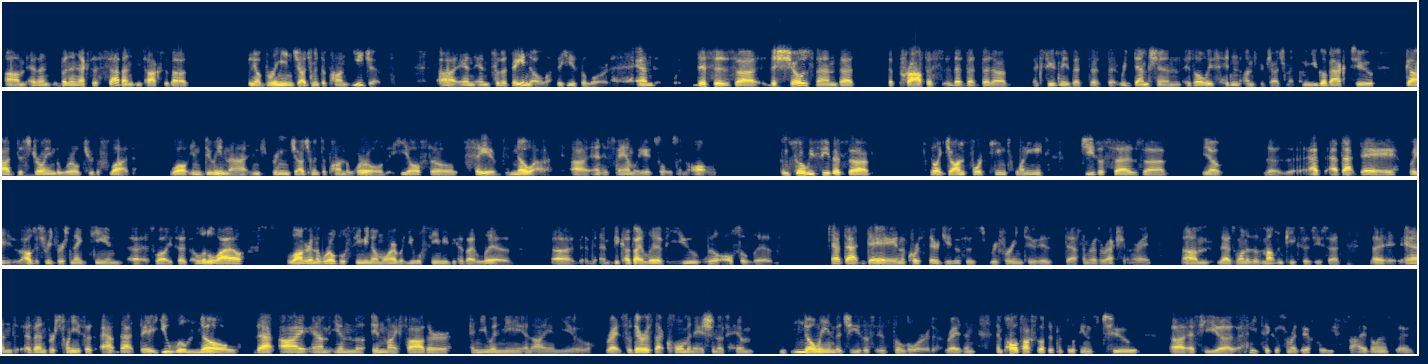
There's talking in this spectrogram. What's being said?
Um, and then, but in Exodus seven, He talks about you know bringing judgment upon Egypt, uh, and and so that they know that He's the Lord. And this is uh, this shows then that the prophecy that that that uh, excuse me that, that that redemption is always hidden under judgment. I mean, you go back to God destroying the world through the flood. Well, in doing that, in bringing judgment upon the world, he also saved Noah uh, and his family, eight souls in all. And so we see this, uh, like John 14, 20, Jesus says, uh, you know, the, at, at that day, I'll just read verse 19 uh, as well. He says, A little while longer and the world will see me no more, but you will see me because I live uh, because I live, you will also live at that day. And of course, there Jesus is referring to his death and resurrection, right? Um, as one of those mountain peaks, as you said. Uh, and, and then verse 20 he says, "At that day, you will know that I am in the in my Father, and you in me, and I in you." Right. So there is that culmination of him knowing that Jesus is the Lord, right? And and Paul talks about this in Philippians two, uh, as he uh, I think he takes this from Isaiah forty five. I want to say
